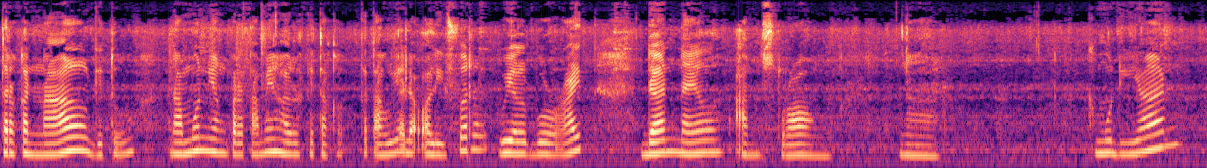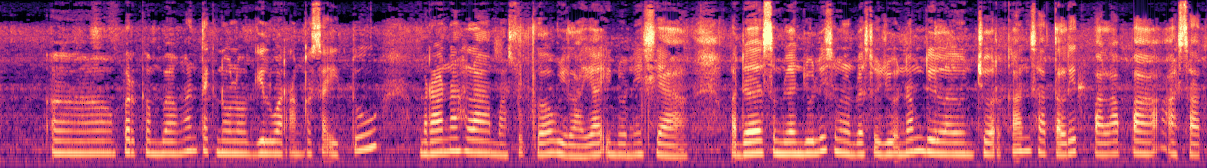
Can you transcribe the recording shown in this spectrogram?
terkenal gitu. Namun yang pertama yang harus kita ketahui ada Oliver Wilbur Wright dan Neil Armstrong. Nah, Kemudian eh, perkembangan teknologi luar angkasa itu meranahlah masuk ke wilayah Indonesia. Pada 9 Juli 1976 diluncurkan satelit Palapa A1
